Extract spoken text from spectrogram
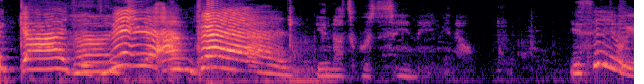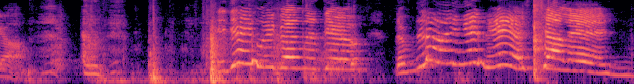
Hi guys, it's me and Ben. You're not supposed to see me, you know. You see we are. Um, today we're gonna do the blowing in ears challenge.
